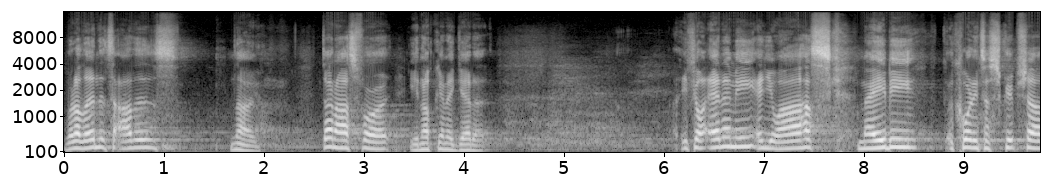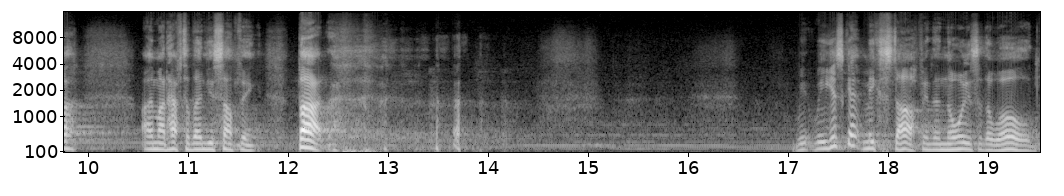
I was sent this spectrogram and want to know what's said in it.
Would I lend it to others? No. Don't ask for it. You're not going to get it. If you're enemy and you ask, maybe, according to scripture, I might have to lend you something. But we, we just get mixed up in the noise of the world.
